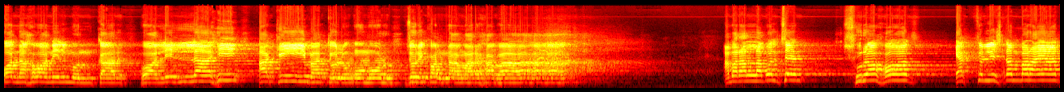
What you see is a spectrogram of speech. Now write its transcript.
ওয়া নাহাউ আনিল মুনকার ওয়া লিল্লাহি আকিবাতুল উমুর। জোরে কন্না মারহাবা। আমার আল্লাহ বলছেন, সূরা হজ একচল্লিশ নম্বর আয়াত,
